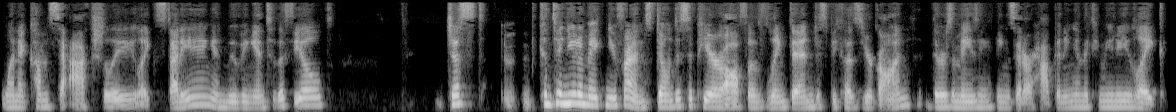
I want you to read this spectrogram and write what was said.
when it comes to actually like studying and moving into the field just mm, continue to make new friends. Don't disappear off of linkedin just because you're gone. There's amazing things that are happening in the community. Like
